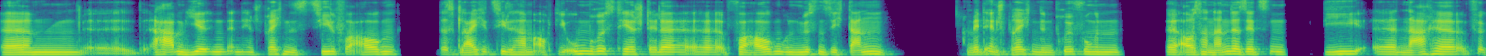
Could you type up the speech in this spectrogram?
ähm, äh, haben hier ein, ein, entsprechendes Ziel vor Augen. Das gleiche Ziel haben auch die Umrüsthersteller vor Augen und müssen sich dann mit entsprechenden Prüfungen auseinandersetzen, die nachher für,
